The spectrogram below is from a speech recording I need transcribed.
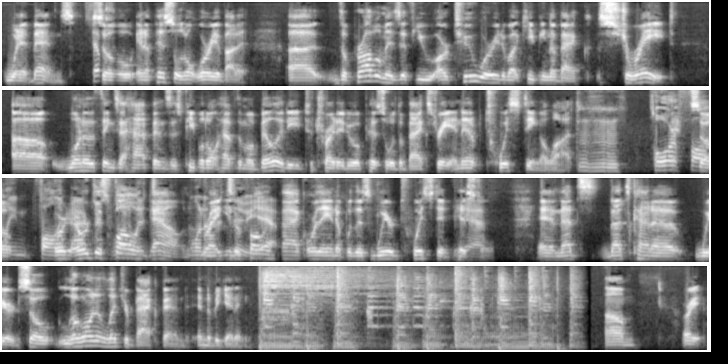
when it bends. Yep. So in a pistol, don't worry about it. Uh, the problem is if you are too worried about keeping the back straight, uh, one of the things that happens is people don't have the mobility to try to do a pistol with the back straight and end up twisting a lot. Mm-hmm. Or falling, so, falling or, or, just falling down, right? Either two, falling yeah. back or they end up with this weird twisted pistol, yeah. and that's that's kind of weird. So go on and let your back bend in the beginning. Um, all right.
